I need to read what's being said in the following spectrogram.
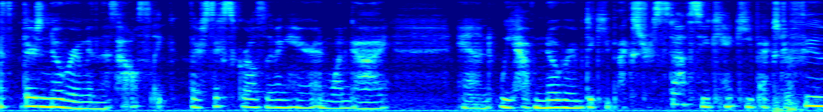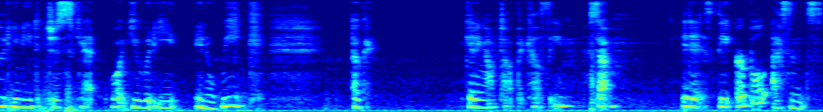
Because there's no room in this house. Like there's six girls living here and one guy. And we have no room to keep extra stuff. So you can't keep extra food. You need to just get what you would eat in a week. Okay, getting off topic, Kelsey. So it is the Herbal Essence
